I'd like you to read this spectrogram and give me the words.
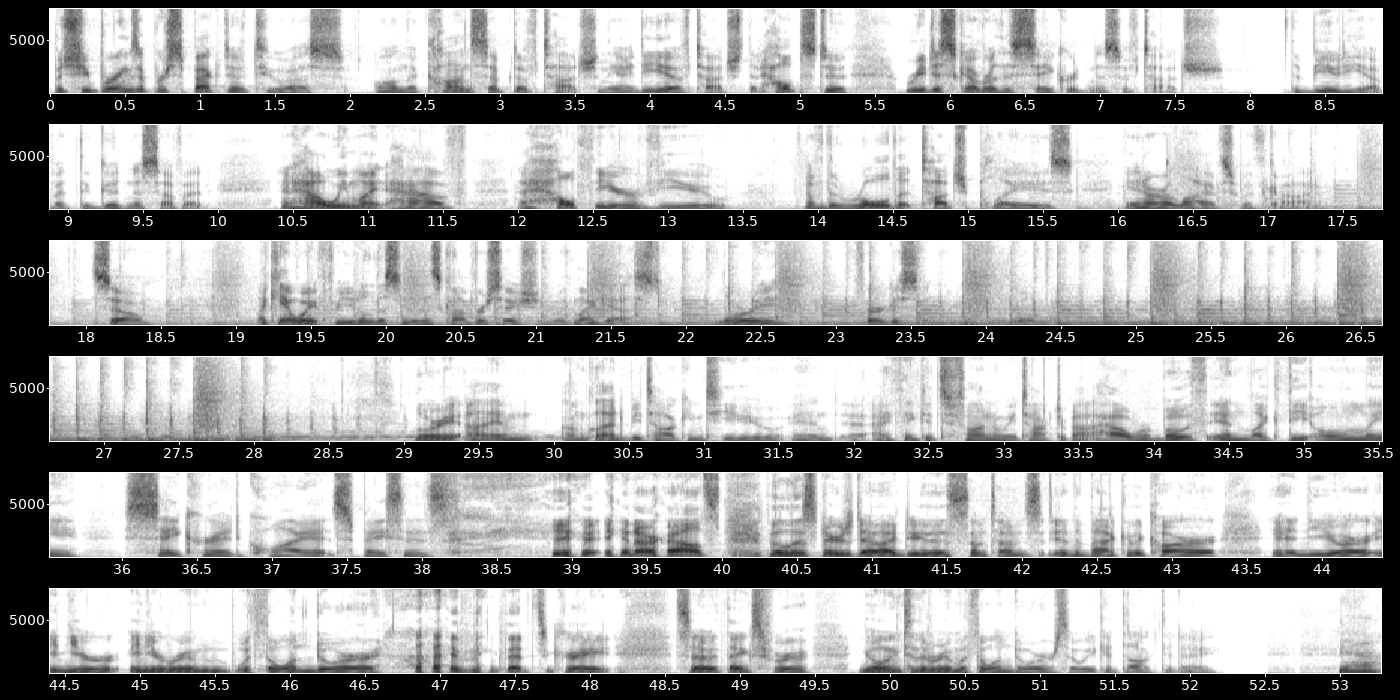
But she brings a perspective to us on the concept of touch and the idea of touch that helps to rediscover the sacredness of touch, the beauty of it, the goodness of it, and how we might have a healthier view of the role that touch plays in our lives with God. So, I can't wait for you to listen to this conversation with my guest, Lore Ferguson Wilbert. Lore, I am I'm glad to be talking to you and I think it's fun when we talked about how we're both in like the only sacred quiet spaces in our house. The listeners know I do this sometimes in the back of the car and you are in your in your room with the one door. I think that's great. So thanks for going to the room with the one door so we could talk today. Yeah.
